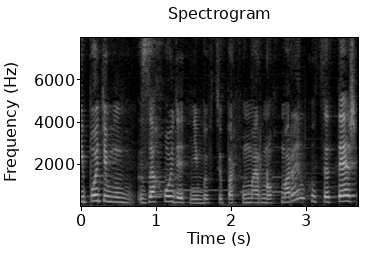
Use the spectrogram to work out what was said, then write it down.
і потім заходять ніби в цю парфумерну хмаринку. Це теж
